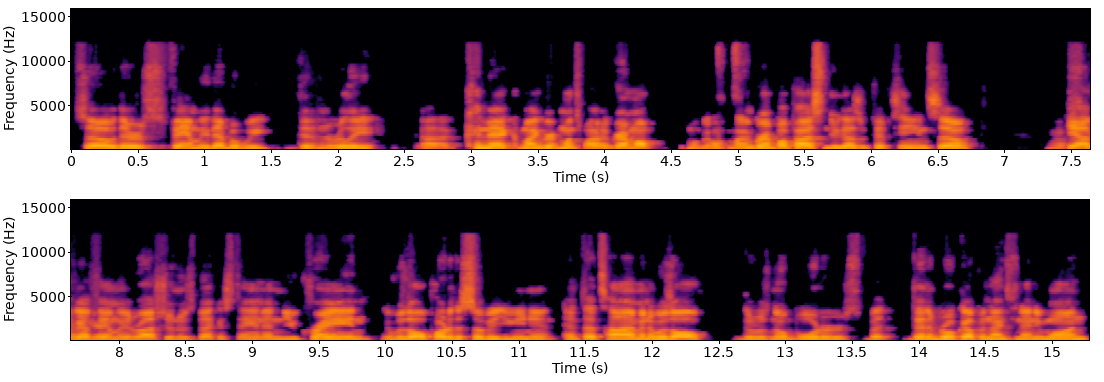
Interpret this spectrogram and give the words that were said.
so there's family there but we didn't really uh, connect. My once my grandma my grandpa passed in 2015. So oh, yeah, I've got family in Russia and Uzbekistan and Ukraine. It was all part of the Soviet Union at that time, and it was all there was no borders. But then it broke up in 1991.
